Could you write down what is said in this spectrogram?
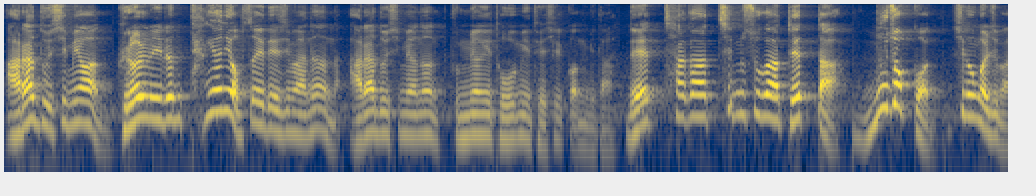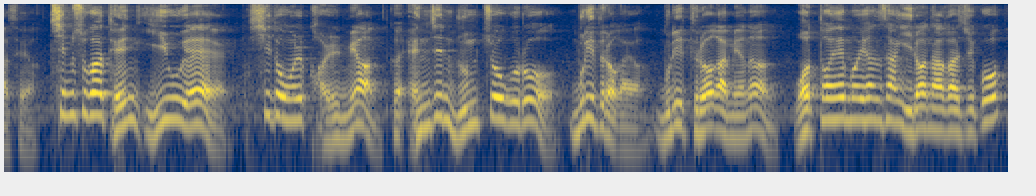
알아두시면 그럴 일은 당연히 없어야 되지만은 알아두시면은 분명히 도움이 되실 겁니다. 내 차가 침수가 됐다. 무조건 시동 걸지 마세요. 침수가 된 이후에 시동을 걸면 그 엔진 룸 쪽으로 물이 들어가요. 물이 들어가면은 워터 해머 현상이 일어나 가지고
